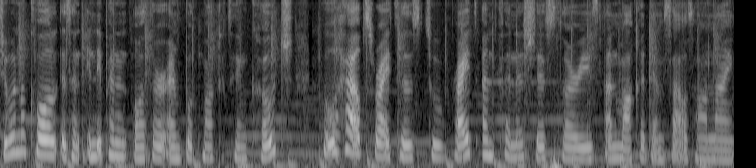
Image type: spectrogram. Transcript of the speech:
Jewell Nicole is an independent author and book marketing coach who helps writers to write and finish their stories and market themselves online.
